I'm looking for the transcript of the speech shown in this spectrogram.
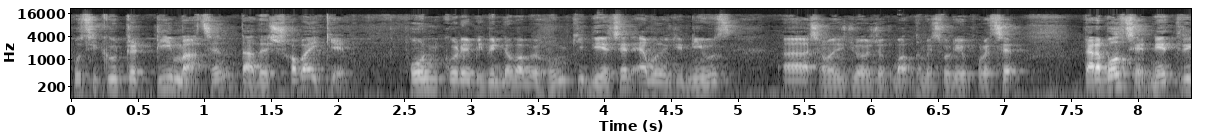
প্রসিকিউটর টিম আছেন, তাদের সবাইকে ফোন করে বিভিন্নভাবে হুমকি দিয়েছেন, এমন একটি নিউজ সামাজিক যোগাযোগ মাধ্যমে ছড়িয়ে পড়েছে। তারা বলছে, নেত্রী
